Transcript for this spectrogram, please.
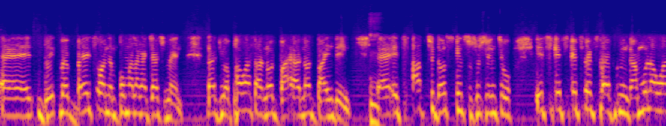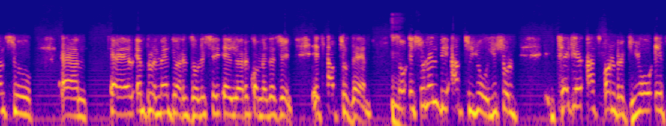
uh, based on the Mpumalanga judgment that your powers are not are not binding. Mm. Uh, it's up to those institutions to if if if, if, if Nghamula wants to um, uh, implement your resolution, uh, your recommendation. It's up to them. Mm. So it shouldn't be up to you. You should take it as on review if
